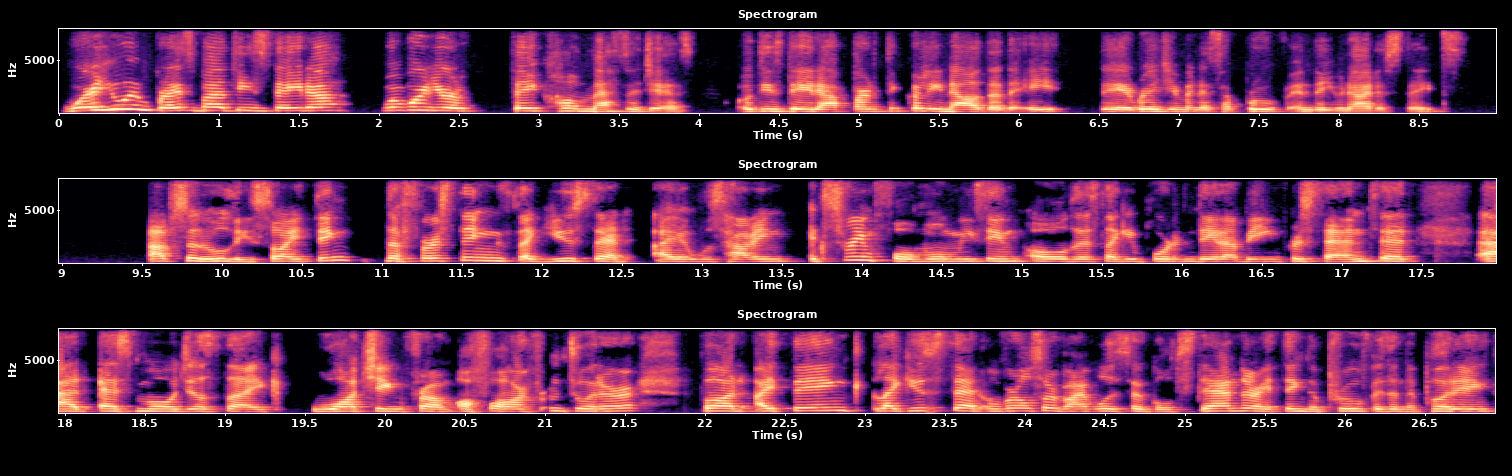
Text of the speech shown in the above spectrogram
were you impressed by these data? What were your take-home messages of these data particularly now that the, the regimen is approved in the united states Absolutely. So I think the first things, like you said, I was having extreme FOMO, missing all this like important data being presented at ESMO, just like watching from afar from Twitter. But I think, like you said, overall survival is a gold standard. I think the proof is in the pudding.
